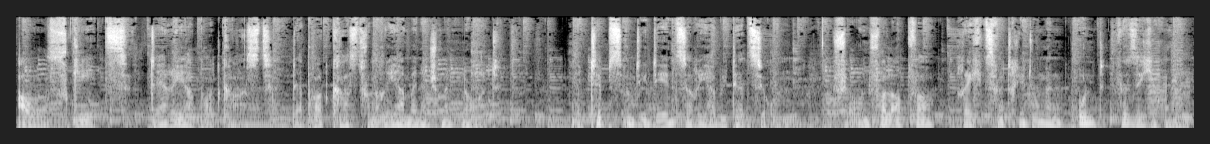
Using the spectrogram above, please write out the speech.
Auf geht's, der Reha-Podcast, der Podcast von Reha Management Nord. Mit Tipps und Ideen zur Rehabilitation für Unfallopfer, Rechtsvertretungen und Versicherungen.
